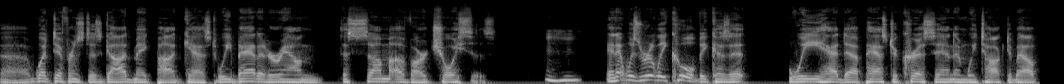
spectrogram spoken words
uh, What Difference Does God Make podcast, we batted around the sum of our choices. Mm-hmm. And it was really cool because it we had uh, Pastor Chris in and we talked about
